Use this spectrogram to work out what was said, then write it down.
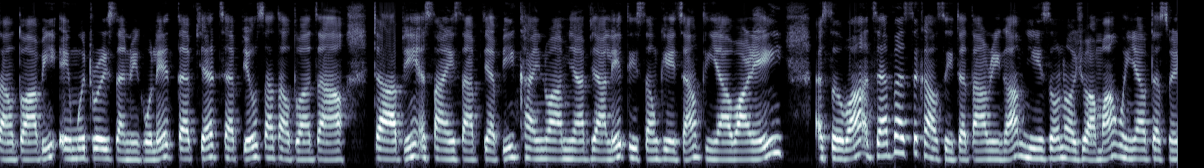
ဆောင်သွားပြီးအိမ်မွေးတရိတ်ဆန်တွေကိုလည်းတပ်ဖြတ်ချက်ပြုတ်စားတော့သွားကြောင်းဒါအပြင်အစာအစာပြတ်ပြီးခိုင်နွားများပြားလည်းတည်ဆုံခဲ့ကြောင်းသိရပါတယ်။အဆိုပါအကြမ်းဖက်စစ်ကောင်စီတပ်သားတွေကမြေစုံတော်ရွာမှာဝင်ရောက်တက်ဆွဲ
